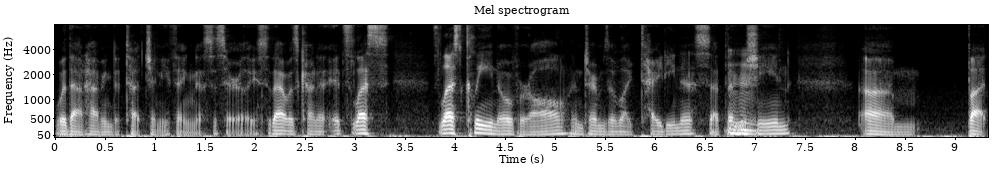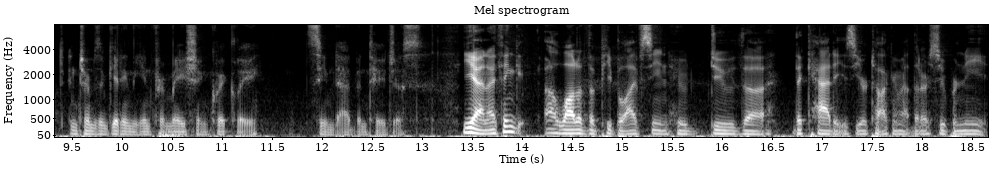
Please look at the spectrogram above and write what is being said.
without having to touch anything necessarily. So that was kind of it's less it's less clean overall in terms of like tidiness at the Mhm. machine. Um, but in terms of getting the information quickly, seemed advantageous. yeah and i think a lot of the people i've seen who do the the caddies you're talking about that are super neat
